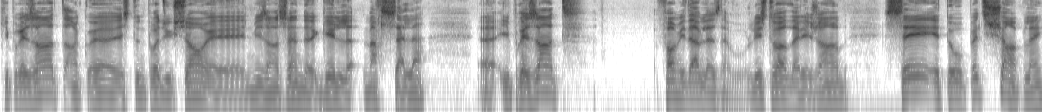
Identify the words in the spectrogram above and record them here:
qui présente, euh, c'est une production et une mise en scène de Gil Marsala. Euh, il présente Formidable Aznavour, l'histoire de la légende. C'est est au Petit Champlain.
